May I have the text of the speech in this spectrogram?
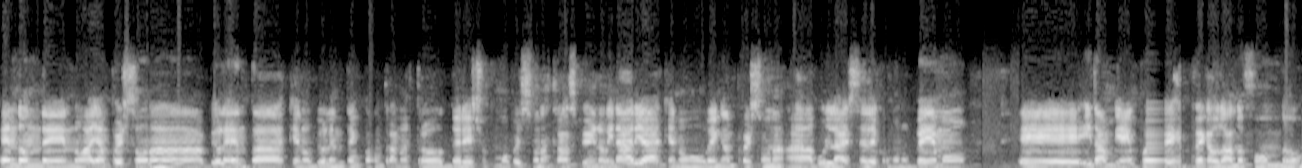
en donde no hayan personas violentas, que nos violenten contra nuestros derechos como personas trans y no binarias, que no vengan personas a burlarse de cómo nos vemos, eh, y también pues recaudando fondos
